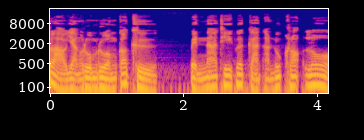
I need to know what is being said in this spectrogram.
กล่าวอย่างรวมๆก็คือ เป็นหน้าที่เพื่อการอนุเคราะห์โลก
